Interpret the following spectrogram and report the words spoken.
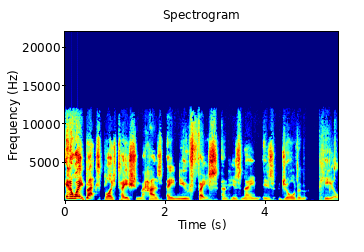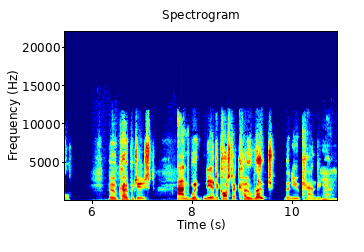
In a way, blaxploitation has a new face, and his name is Jordan Peele, who co-produced and with Nia DaCosta co-wrote the new Candyman hmm.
